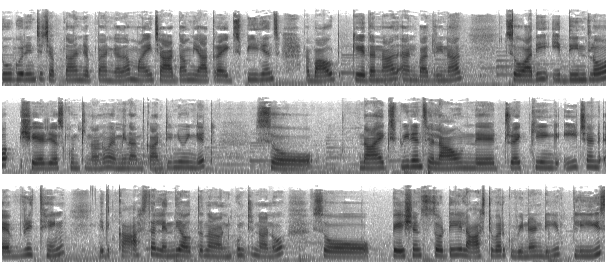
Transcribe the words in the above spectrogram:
టూ గురించి చెప్తా అని చెప్పాను కదా my Chardham yatra experience about Kedarnath and Badrinath. So అది ఈ దీంట్లో షేర్ చేసుకుంటున్నాను. I mean I'm continuing it. So నా ఎక్స్పీరియన్స్ ఎలా ఉండే ట్రెక్కింగ్ ఈచ్ అండ్ ఎవ్రీథింగ్ ఇది కాస్త లెంది అవుతుందని అనుకుంటున్నాను. సో పేషెన్స్ తోటి లాస్ట్ వరకు వినండి ప్లీజ్.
